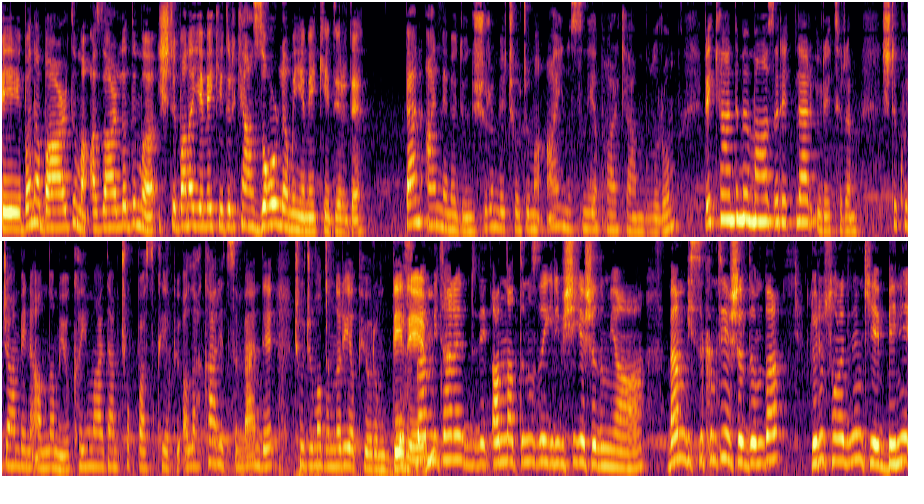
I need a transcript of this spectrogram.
e, bana bağırdı mı, azarladı mı? İşte bana yemek yedirken zorla mı yemek yedirdi? Ben anneme dönüşürüm ve çocuğuma aynısını yaparken bulurum ve kendime mazeretler üretirim. İşte kocam beni anlamıyor, kayınvalidem çok baskı yapıyor. Allah kahretsin ben de çocuğuma bunları yapıyorum Of, derim. ben bir tane anlattığınızla ilgili bir şey yaşadım ya. Ben bir sıkıntı yaşadığımda dönüp sonra dedim ki beni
